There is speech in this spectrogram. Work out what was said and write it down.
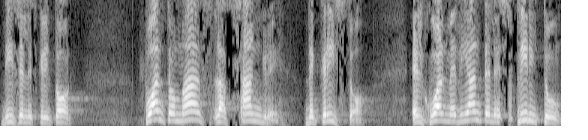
dice el escritor. Cuanto más la sangre de Cristo, el cual mediante el Espíritu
